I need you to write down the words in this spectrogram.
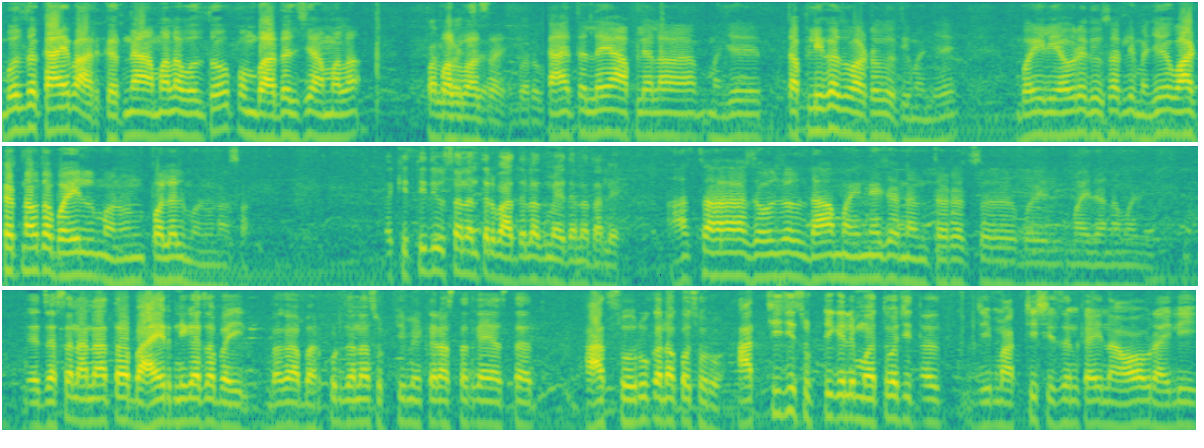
बोलतो काय हरकत नाही आम्हाला बोलतो पण बादलची आम्हाला पलवाचा आहे काय तर लय आपल्याला म्हणजे तकलीफच वाटत होती म्हणजे. बैल एवढ्या दिवसातली म्हणजे वाटत नव्हता बैल म्हणून पलल म्हणून असा. किती दिवसानंतर बादल आज मैदानात आले? आता जवळजवळ दहा महिन्याच्या नंतरच बैल मैदानामध्ये. जसं नाना आता बाहेर निघायचा बैल बघा भरपूर जण सुट्टी मेकर असतात काय असतात. आज सोरू का नको सोरू? आजची जी सुट्टी गेली महत्वाची तर जी मागची सीझन काही नावावर राहिली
